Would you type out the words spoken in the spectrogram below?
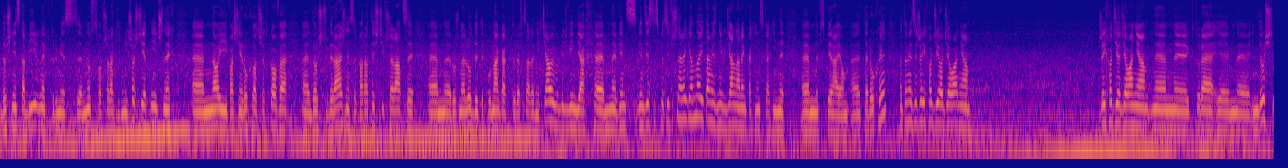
dość niestabilny, w którym jest mnóstwo wszelakich mniejszości etnicznych, no i właśnie ruchy odśrodkowe, e, dość wyraźne, separatyści wszelacy, różne ludy typu Naga, które wcale nie chciałyby być w Indiach, więc, więc jest to specyficzny region, no i tam jest niewidzialna ręka chińska, Chiny wspierają e, te ruchy. Natomiast jeżeli chodzi o działania jeżeli chodzi o działania, y, które y, Indusi,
